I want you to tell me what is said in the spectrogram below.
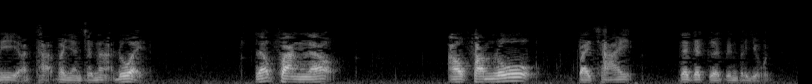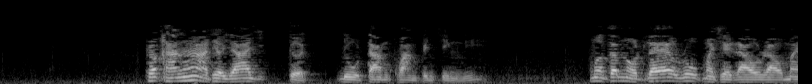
มีอัฏฐพยัญชนะด้วย แล้วฟังแล้ว เอาความรู้ไปใช้จะจะเกิดเป็นประโยชน์ เพราะขันห้าเที่ยวย้ายเกิดอยู่ตามความเป็นจริงนี้ เมื่อกำหนดแล้วรูปไม่ใช่เราเราไม่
